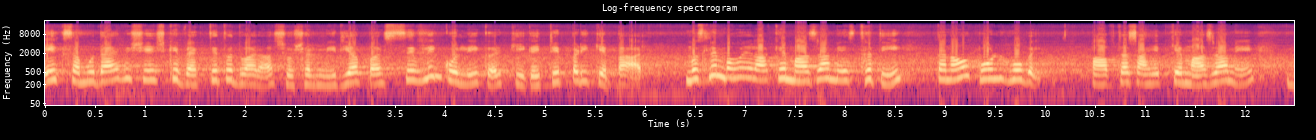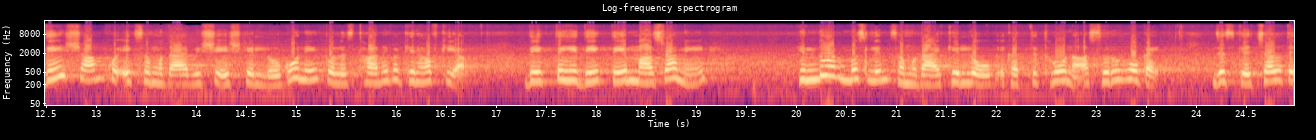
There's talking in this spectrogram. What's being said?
एक समुदाय विशेष के व्यक्तित्व द्वारा सोशल मीडिया पर शिवलिंग को लेकर की गई टिप्पणी के बाद मुस्लिम बहुल इलाके माजरा में स्थिति तनावपूर्ण हो गई। पावता साहिब के माजरा में देर शाम को एक समुदाय विशेष के लोगों ने पुलिस थाने का घेराव किया। देखते ही देखते माजरा में हिंदू और मुस्लिम समुदाय के लोग एकत्रित होना शुरू हो गए, जिसके चलते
